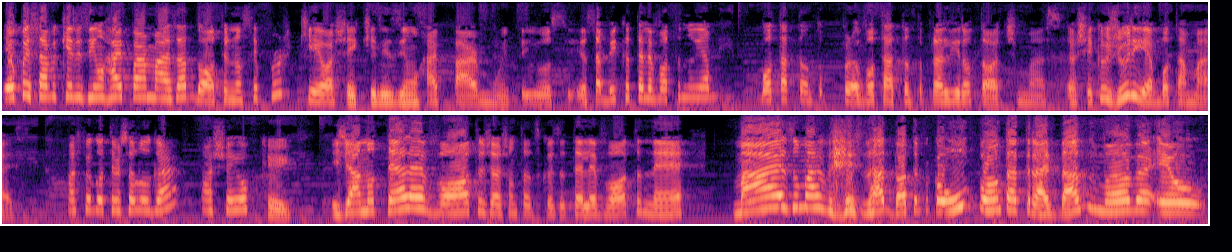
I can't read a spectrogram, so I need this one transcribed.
Eu pensava que eles iam hypar mais a Daughter, não sei por que eu achei que eles iam hypar muito. E eu, eu sabia que o televoto não ia botar tanto pra, votar tanto pra Little Tot, mas eu achei que o júri ia botar mais. Mas pegou terceiro lugar, achei ok. E já no televoto, já juntando as coisas do televoto, né? Mais uma vez, a Dota ficou um ponto atrás das mamas. Eu,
